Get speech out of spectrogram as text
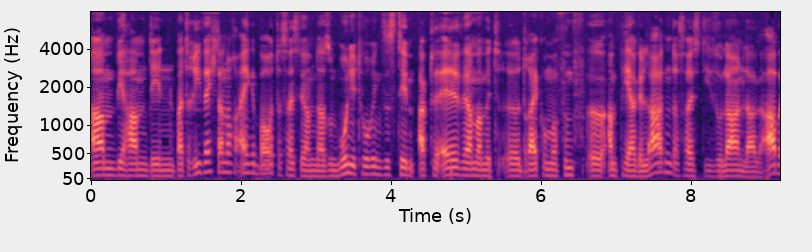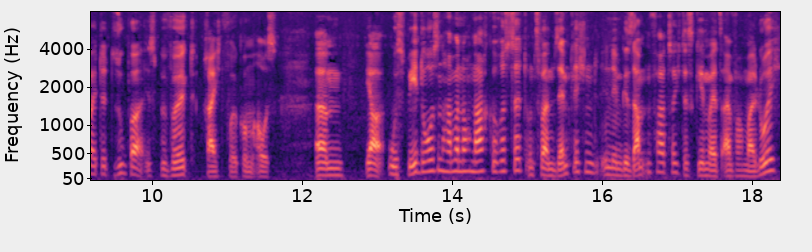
Ähm, wir haben den Batteriewächter noch eingebaut, das heißt, wir haben da so ein Monitoring-System. Aktuell werden wir mit äh, 3,5 äh, Ampere geladen, das heißt, die Solaranlage arbeitet super, ist bewölkt, reicht vollkommen aus. Ähm, ja, USB-Dosen haben wir noch nachgerüstet und zwar im sämtlichen, in dem gesamten Fahrzeug. Das gehen wir jetzt einfach mal durch.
